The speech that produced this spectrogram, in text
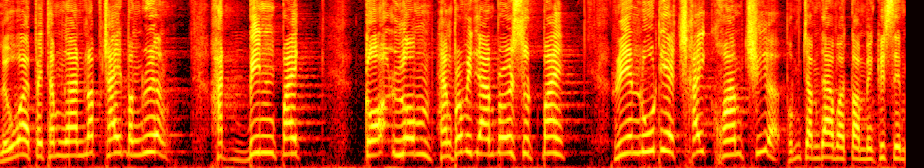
หรือว่าไปทำงานรับใช้บางเรื่อง หัดบินไปเกาะลมแห่งพระวิญญาณบริสุทธิ์ไป เรียนรู้ที่จะใช้ความเชื่อ ผมจำได้ว่าตอนเป็นคริสเตียน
